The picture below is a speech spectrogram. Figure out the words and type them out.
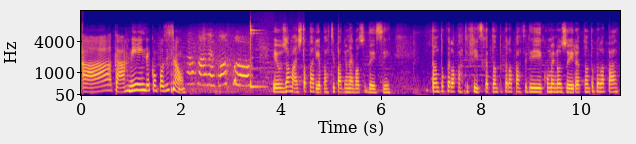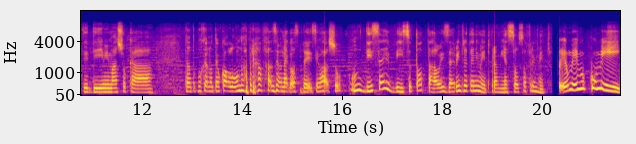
à carne em decomposição. Eu jamais toparia participar de um negócio desse tanto pela parte física, tanto pela parte de comer nojeira, tanto pela parte de me machucar, tanto porque eu não tenho coluna para fazer um negócio desse. Eu acho um desserviço total e zero entretenimento. Para mim é só sofrimento. Eu mesmo comi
